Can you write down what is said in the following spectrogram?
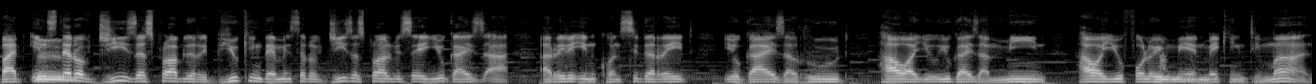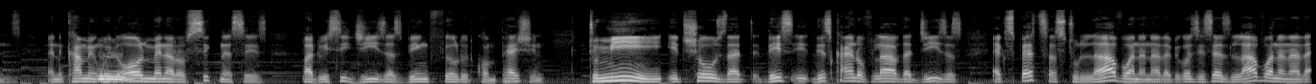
But mm. instead of Jesus probably rebuking them, instead of Jesus probably saying, You guys are, are really inconsiderate, you guys are rude, how are you? You guys are mean, how are you following me mm. and making demands and coming with all manner of sicknesses? But we see Jesus being filled with compassion. To me, it shows that this this kind of love that Jesus expects us to love one another because he says, Love one another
